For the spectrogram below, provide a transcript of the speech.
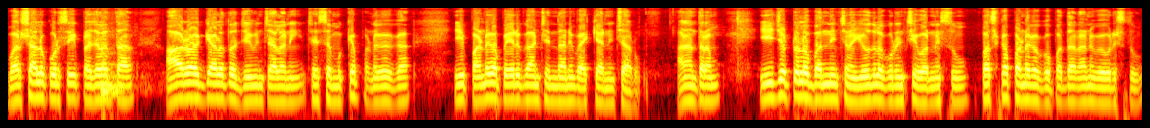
వర్షాలు కురిసి ప్రజలంతా ఆరోగ్యాలతో జీవించాలని చేసే ముఖ్య పండుగగా ఈ పండుగ పేరుగాంచిందని వ్యాఖ్యానించారు. అనంతరం ఈజిప్టులో బంధించిన యోధుల గురించి వర్ణిస్తూ పసక పండగ గొప్పదనాన్ని వివరిస్తూ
